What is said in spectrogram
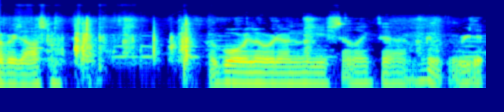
Cover is awesome. Oh Warlord Unleashed. I like that. I'm gonna read it.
